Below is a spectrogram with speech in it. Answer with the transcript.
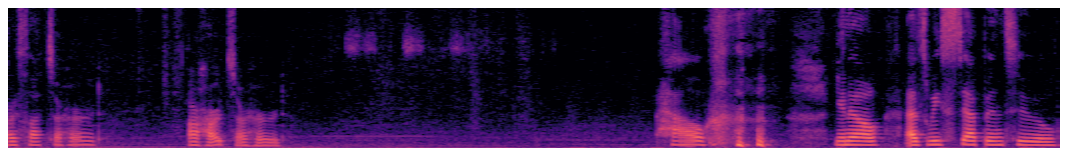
Our thoughts are heard, our hearts are heard. How You know, as we step into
